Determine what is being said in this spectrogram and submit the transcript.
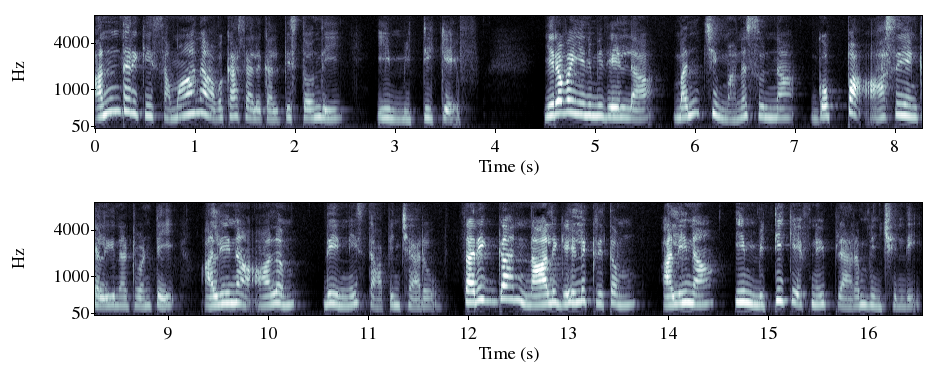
అందరికీ సమాన అవకాశాలు కల్పిస్తోంది ఈ మిట్టీ కేఫ్. ఇరవై ఎనిమిదేళ్ళ మంచి మనసున్న గొప్ప ఆశయం కలిగినటువంటి అలీనా ఆలం దీన్ని స్థాపించారు. సరిగ్గా నాలుగేళ్ళ క్రితం అలీనా ఈ మిట్టీ కేఫ్ని ప్రారంభించింది.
